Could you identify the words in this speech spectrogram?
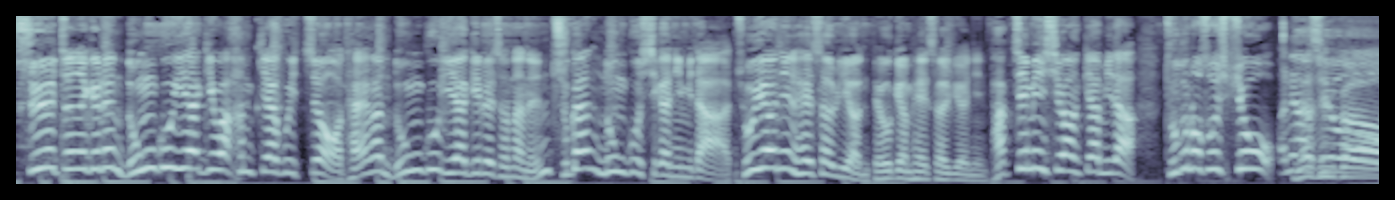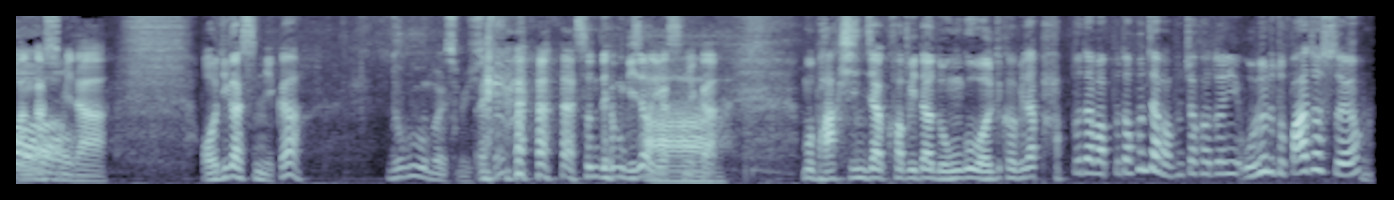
수요일 저녁에는 농구 이야기와 함께하고 있죠. 다양한 농구 이야기를 전하는 주간 농구 시간입니다. 조현일 해설위원, 배우 겸 해설위원인 박재민 씨와 함께합니다. 두 분 어서 오십시오. 안녕하세요. 반갑습니다. 어디 갔습니까? 누구 말씀이시죠? 손대문 기자 어디 갔습니까? 아. 뭐 박신자 컵이다 농구 월드컵이다 바쁘다 바쁘다 혼자 바쁜 척 하더니 오늘은 또 빠졌어요.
